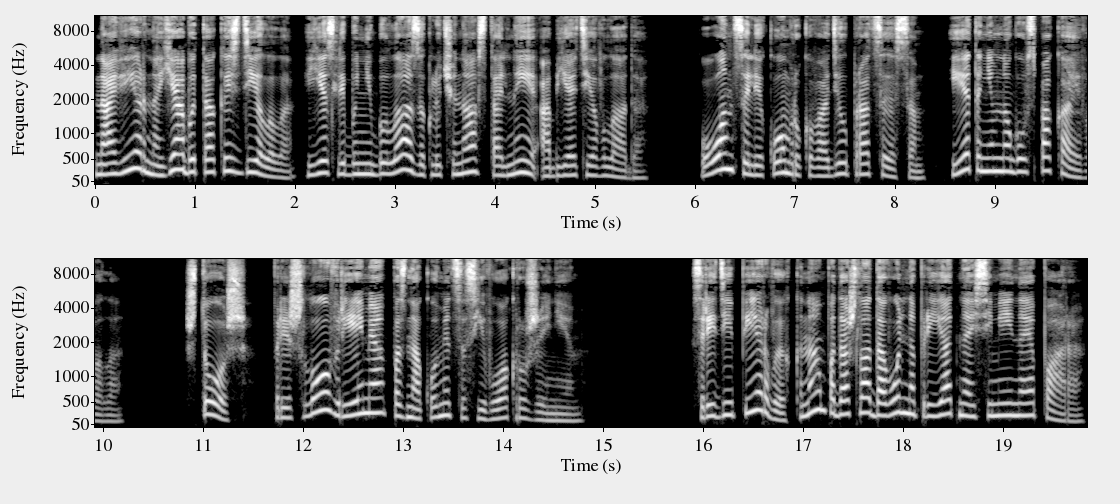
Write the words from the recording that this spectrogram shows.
Наверное, я бы так и сделала, если бы не была заключена в стальные объятия Влада. Он целиком руководил процессом, и это немного успокаивало. Что ж, пришло время познакомиться с его окружением. Среди первых к нам подошла довольно приятная семейная пара.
